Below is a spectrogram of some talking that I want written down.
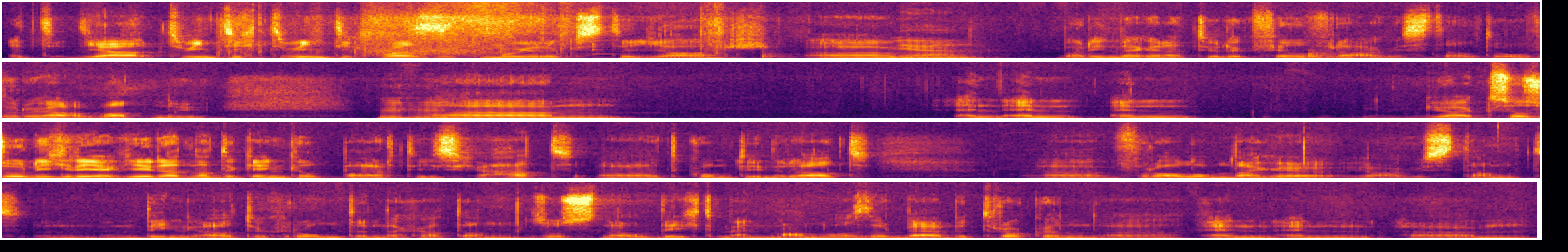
het, ja, 2020 was het moeilijkste jaar. Um, ja. Waarin dat je natuurlijk veel vragen stelt over ja, wat nu. Mm -hmm. um, en, en, en ja, ik zou zo niet gereageerd hebben dat ik enkel parties gehad. Uh, het komt inderdaad uh, vooral omdat je, ja, je stampt een, een, ding uit de grond en dat gaat dan zo snel dicht. Mijn man was erbij betrokken uh, en, en um,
